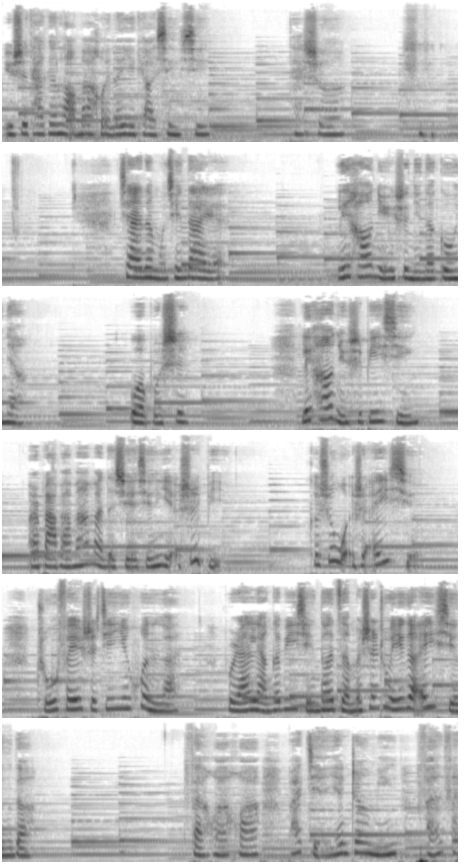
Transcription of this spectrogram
于是他跟老妈回了一条信息，他说：“呵呵亲爱的母亲大人，林好女是您的姑娘，我不是。林好女是 B 型，而爸爸妈妈的血型也是 B。”可是我是 A 型，除非是基因混乱，不然两个 B 型的怎么生出一个 A 型的？范花花把检验证明反反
